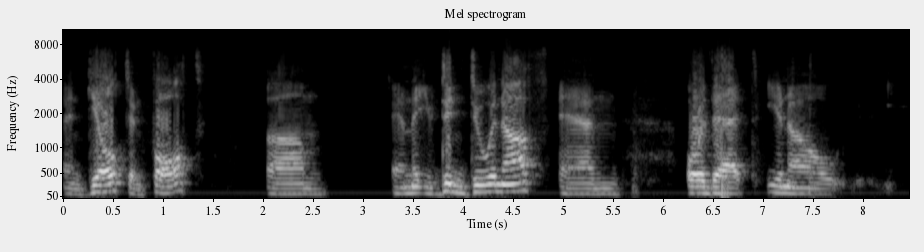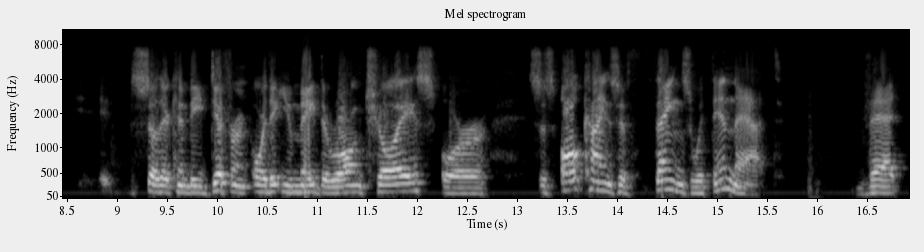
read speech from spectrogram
and guilt and fault um, and that you didn't do enough and or that you know so there can be different or that you made the wrong choice or so there's all kinds of things within that that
